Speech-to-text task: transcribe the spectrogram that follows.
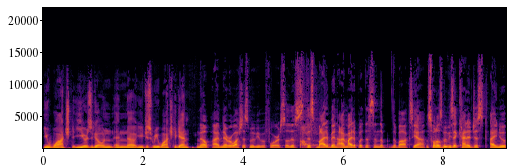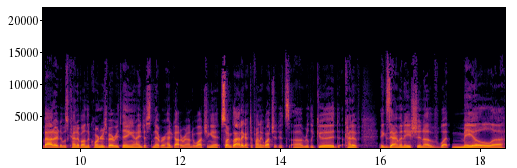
you watched years ago and and uh, you just rewatched again? Nope, I've never watched this movie before, so this Oh. this might have been I might have put this in the the box. Yeah, it's one of those movies that kind of just I knew about it. It was kind of on the corners of everything, and I just never had got around to watching it. So I'm glad I got to finally watch it. It's a really good kind of examination of what male. Uh,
